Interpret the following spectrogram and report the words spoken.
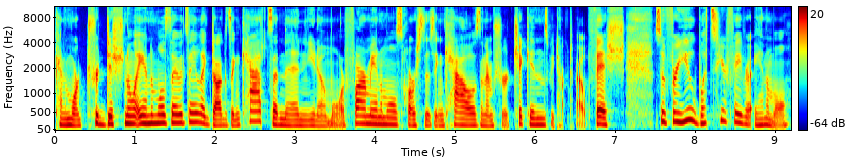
kind of more traditional animals, I would say, like dogs and cats, and then, you know, more farm animals, horses and cows, and I'm sure chickens. We talked about fish. So for you, what's your favorite animal?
